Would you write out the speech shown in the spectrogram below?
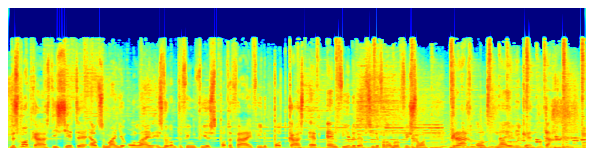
De podcast die zit Else Manje online. Is weer om te vinden via Spotify, via de podcast-app en via de website van Omroep Friesland. Graag ont na weekend. Dag.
